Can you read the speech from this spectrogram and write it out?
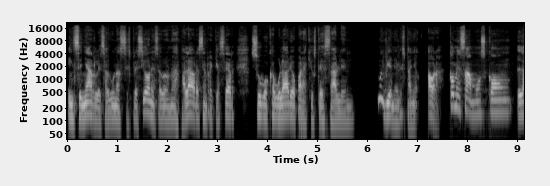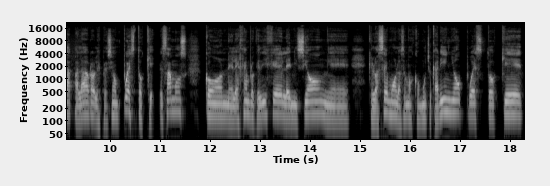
enseñarles algunas expresiones, algunas nuevas palabras, enriquecer su vocabulario para que ustedes hablen muy bien el español. Ahora, comenzamos con la palabra o la expresión puesto que. Empezamos con el ejemplo que dije, la emisión eh, que lo hacemos, lo hacemos con mucho cariño, puesto que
